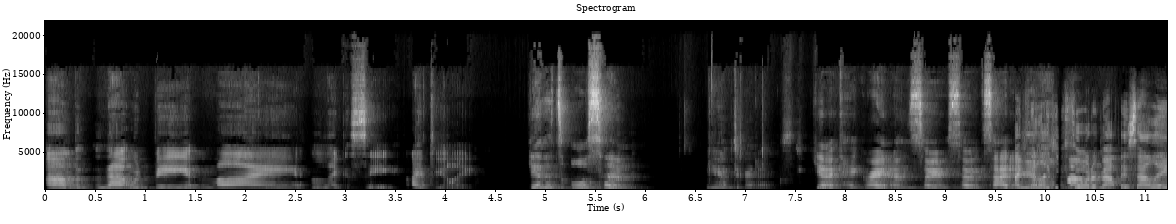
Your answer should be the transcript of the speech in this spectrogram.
Um, but that would be my legacy, ideally. Yeah, that's awesome. You have to go next. Yeah, okay, great. I'm so, so excited. I feel Yeah. like you thought Um, about this, Ali.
